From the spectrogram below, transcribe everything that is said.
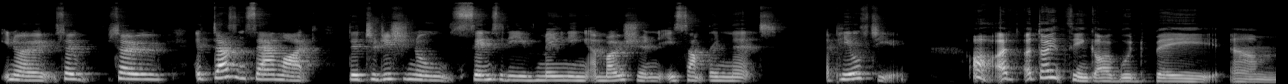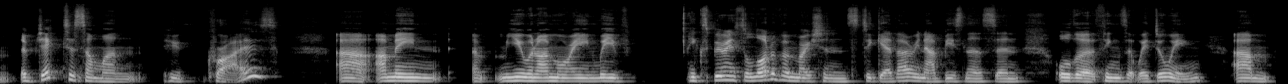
you know so so it doesn't sound like the traditional sensitive meaning emotion is something that appeals to you. oh i, I don't think i would be um object to someone who cries uh i mean um, you and i maureen we've experienced a lot of emotions together in our business and all the things that we're doing um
